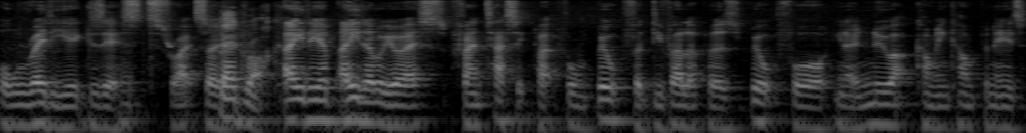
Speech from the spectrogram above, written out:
already exists, right? So Bedrock. AWS, fantastic platform built for developers, built for you know new upcoming companies.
